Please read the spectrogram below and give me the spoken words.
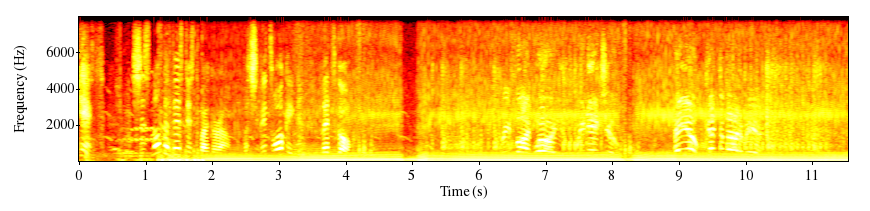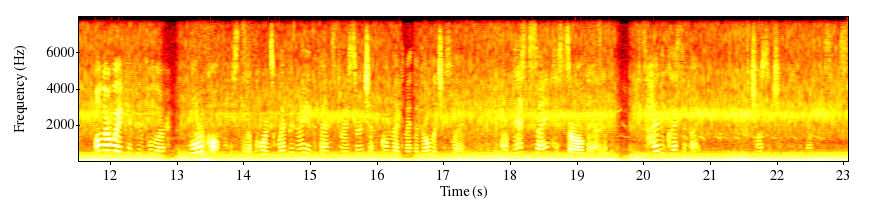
Yes, she's not the fastest bike around, but she beats walking. Let's go. 3-5, where are you? We need you! Hey you, get them out of here! On our way, Captain Fuller. Warcom is the Accord's Weaponry Advanced Research and Combat Methodologies Lab. Our best scientists are all there. It's highly classified. The Chosen should really know it exists.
